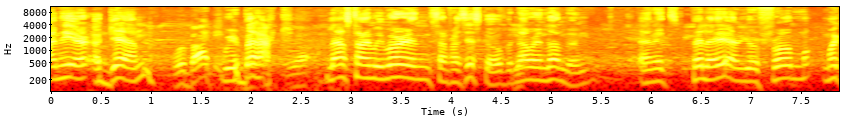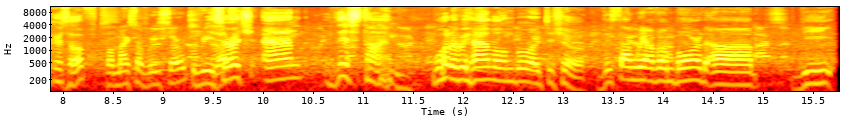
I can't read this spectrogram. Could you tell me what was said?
I'm here again. We're back. We're back. Yeah. Last time we were in San Francisco, but now we're in London. And it's Peli, and you're from Microsoft From Microsoft Research. Research. And this time, what do we have on board to show? This time we have on board uh, the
